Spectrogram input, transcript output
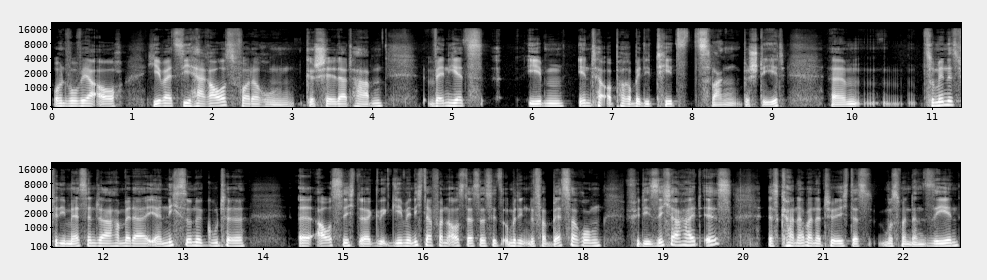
und wo wir auch jeweils die Herausforderungen geschildert haben, wenn jetzt eben Interoperabilitätszwang besteht. Ähm, zumindest für die Messenger haben wir da ja nicht so eine gute äh, Aussicht, da gehen wir nicht davon aus, dass das jetzt unbedingt eine Verbesserung für die Sicherheit ist. Es kann aber natürlich, das muss man dann sehen,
